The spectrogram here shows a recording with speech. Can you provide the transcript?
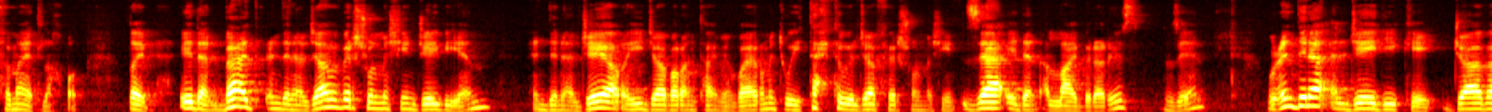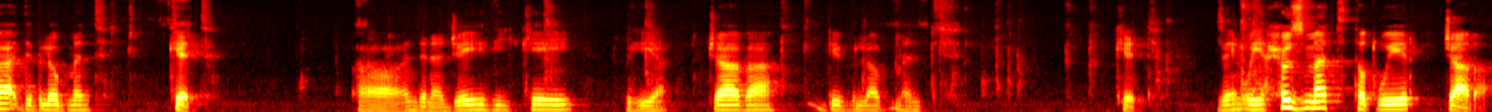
فما يتلخبط. طيب اذا بعد عندنا ال Java Virtual Machine JVM عندنا ال JRE Java Runtime Environment وهي تحتوي ال Java Virtual Machine زائدا ال libraries زين. وعندنا ال JDK Java Development Kit عندنا JDK وهي Java Development Kit زين وهي حزمة تطوير جافا.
